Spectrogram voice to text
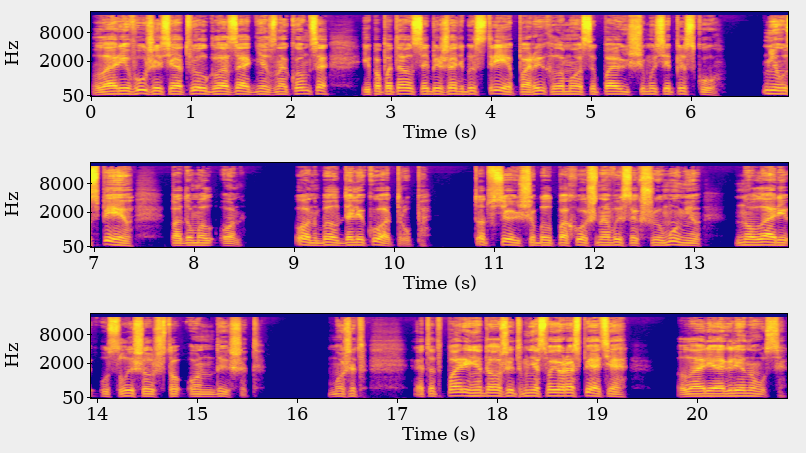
Ларри в ужасе отвел глаза от незнакомца и попытался бежать быстрее по рыхлому осыпающемуся песку. «Не успею», — подумал он. Он был далеко от трупа. Тот все еще был похож на высохшую мумию, но Ларри услышал, что он дышит. «Может, этот парень одолжит мне свое распятие?» Ларри оглянулся.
